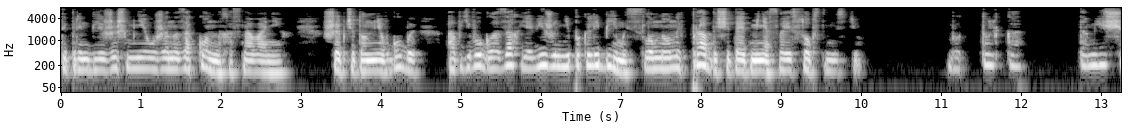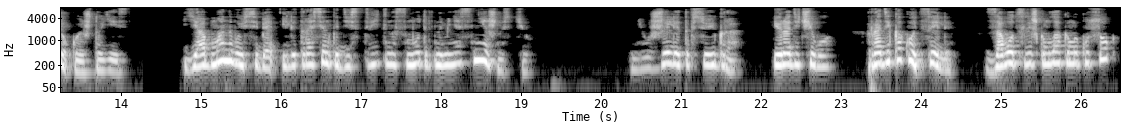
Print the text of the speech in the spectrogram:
ты принадлежишь мне уже на законных основаниях», — шепчет он мне в губы, а в его глазах я вижу непоколебимость, словно он и правда считает меня своей собственностью. Вот только там еще кое-что есть. Я обманываю себя, или Тарасенко действительно смотрит на меня с нежностью? Неужели это все игра? И ради чего? Ради какой цели? Завод слишком лакомый кусок?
